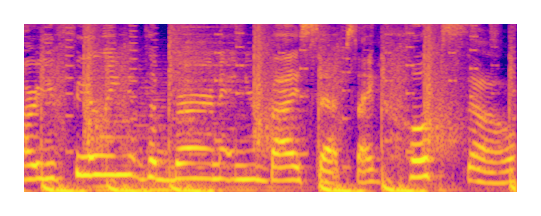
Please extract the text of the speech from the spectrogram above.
Are you feeling the burn in your biceps? I hope so.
